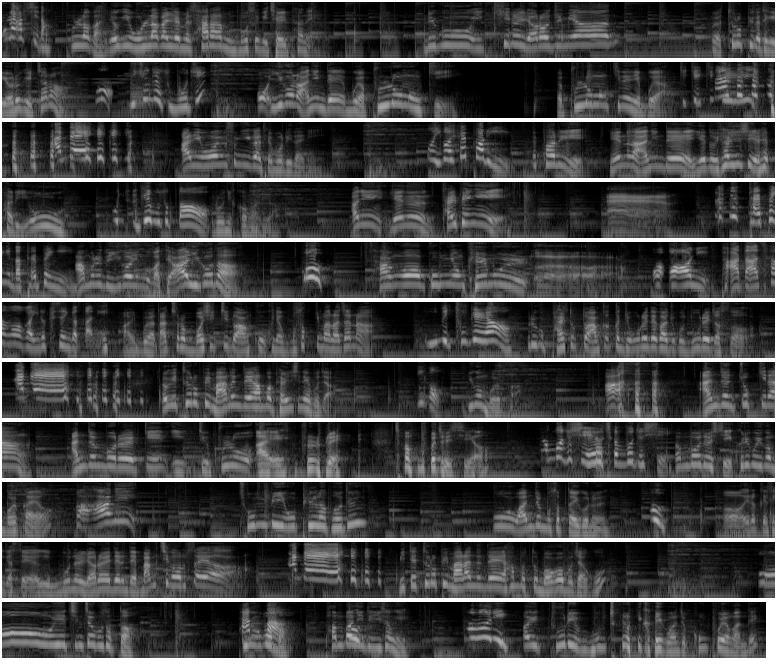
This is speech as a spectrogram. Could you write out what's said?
올라갑시다. 올라가. 여기 올라가려면 사람 모습이 제일 편해. 그리고 이 키를 열어주면 뭐야 트로피가 되게 여러 개 있잖아. 어? 이 중에서 뭐지? 어 이건 아닌데 뭐야 블로몽키. 야, 블로몽키는 얘 뭐야? 끼끼끼끼 안돼. 아니 원숭이가 돼버리다니 어 이거 해파리. 해파리 얘는 아닌데 얘도 현실 해파리 오 어 되게 무섭다. 그러니까 말이야 아니 얘는 달팽이 아 달팽이다 달팽이. 아무래도 이거인 것 같아 아 이거다 어? 상어 공룡 괴물 어. 어, 어 아니 바다 상어가 이렇게 생겼다니. 아니 뭐야 나처럼 멋있지도 않고 그냥 무섭기만 하잖아 입이 두 개야. 그리고 발톱도 안 깎은 지 오래돼가지고 누래졌어 여기 트로피 많은데 한번 변신해보자 이거. 이건 뭘까? 아 안전 조끼랑 안전볼을 낀이 지금 블루 아예 블루래 전보조 씨요 전보주씨예요 전보주씨. 전보조 씨 그리고 이건 뭘까요? 아 아니 좀비 오필라 버드? 오 완전 무섭다 이거는 어. 어 이렇게 생겼어요 여기 문을 열어야 되는데 망치가 없어요 안돼 밑에 트로피 많았는데 한번 또 먹어보자고 오 얘 진짜 무섭다 이거 반반. 봐봐 반반인데 이상해 아니 아니 둘이 뭉쳐놓으니까 이거 완전 공포 영화인데?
